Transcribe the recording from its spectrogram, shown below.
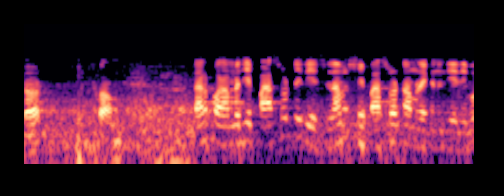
ডট কম তারপর আমরা যে পাসওয়ার্ডটা দিয়েছিলাম, সেই পাসওয়ার্ডটা আমরা এখানে দিয়ে দিব।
